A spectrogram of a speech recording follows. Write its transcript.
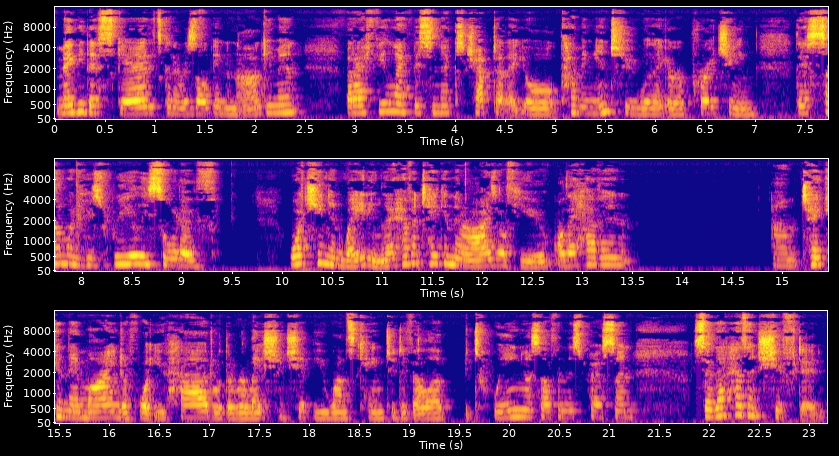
maybe they're scared it's going to result in an argument. But I feel like this next chapter that you're coming into or that you're approaching, there's someone who's really sort of watching and waiting. They haven't taken their eyes off you or they haven't um, taken their mind off what you had or the relationship you once came to develop between yourself and this person. So that hasn't shifted.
